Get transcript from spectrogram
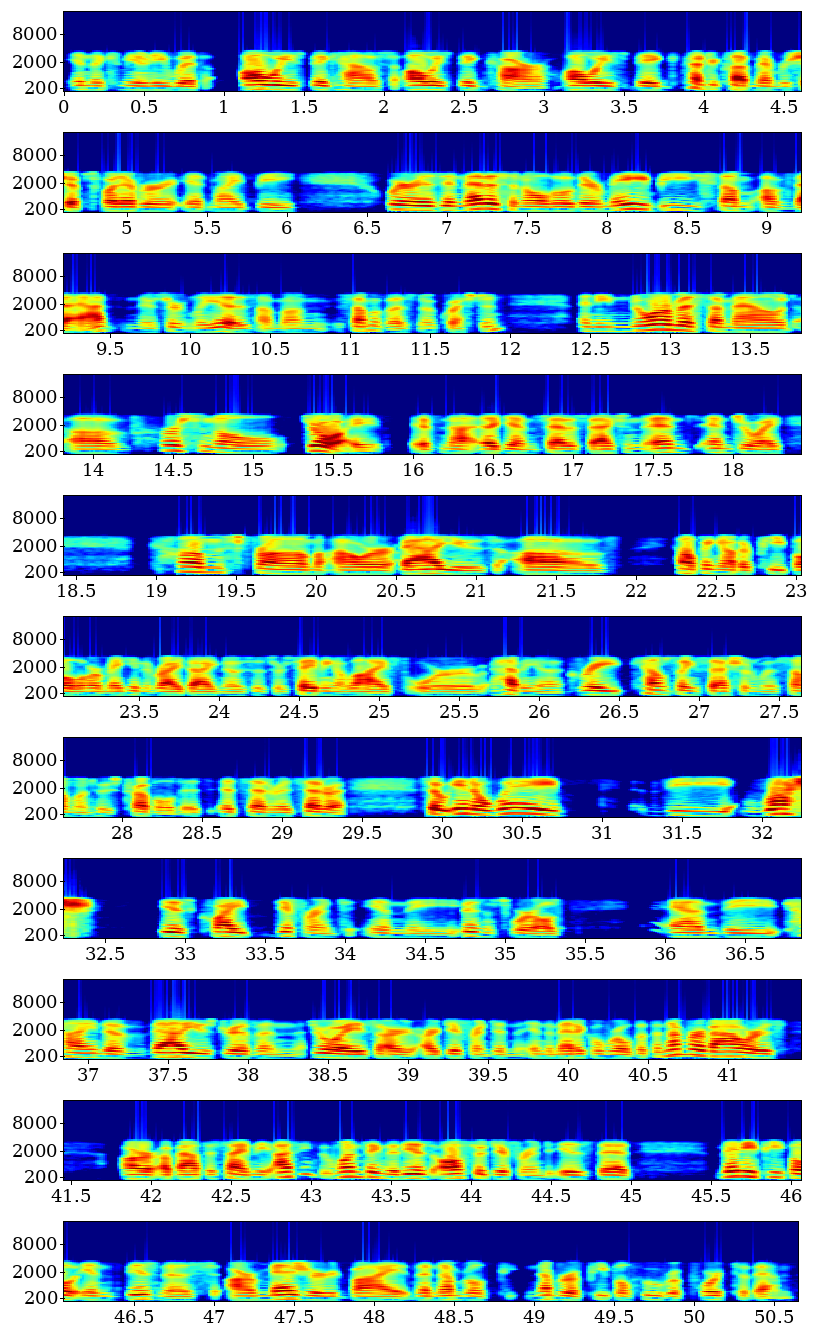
in the community with always big house, always big car, always big country club memberships, whatever it might be. Whereas in medicine, although there may be some of that, and there certainly is among some of us, no question, an enormous amount of personal joy, if not again satisfaction and, and joy, comes from our values of helping other people or making the right diagnosis or saving a life or having a great counseling session with someone who's troubled, et, et cetera, et cetera. So, in a way, the rush is quite different in the business world, and the kind of values driven joys are, are different in the, in the medical world. But the number of hours are about the same. The, I think the one thing that is also different is that many people in business are measured by the number of, number of people who report to them.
